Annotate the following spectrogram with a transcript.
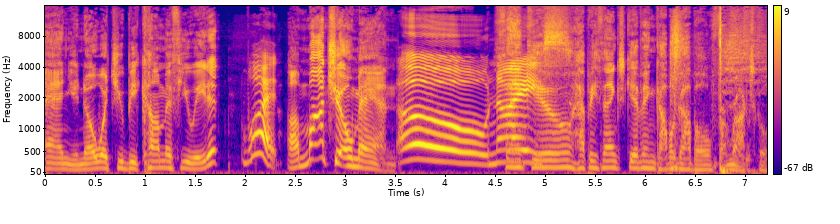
And you know what you become if you eat it? what? A macho man. Oh, nice. Thank you. Happy Thanksgiving. Gobble gobble from Rock School.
